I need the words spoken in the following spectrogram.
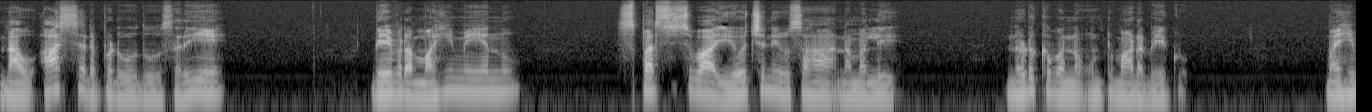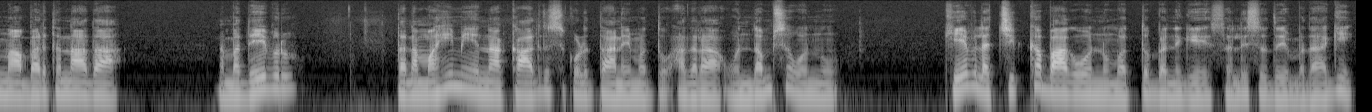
ನಾವು ಆಶ್ಚರ್ಯಪಡುವುದು ಸರಿಯೇ? ದೇವರ ಮಹಿಮೆಯನ್ನು ಸ್ಪರ್ಶಿಸುವ ಯೋಚನೆಯೂ ಸಹ ನಮ್ಮಲ್ಲಿ ನಡುಕವನ್ನು ಉಂಟು ಮಾಡಬೇಕು ಮಹಿಮಾ ಭರತನಾದ ನಮ್ಮ ದೇವರು ತನ್ನ ಮಹಿಮೆಯನ್ನು ಕಾದರಿಸಿಕೊಳ್ಳುತ್ತಾನೆ ಮತ್ತು ಅದರ ಒಂದಂಶವನ್ನು ಕೇವಲ ಚಿಕ್ಕ ಭಾಗವನ್ನು ಮತ್ತೊಬ್ಬನಿಗೆ ಸಲ್ಲಿಸದು ಎಂಬುದಾಗಿ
